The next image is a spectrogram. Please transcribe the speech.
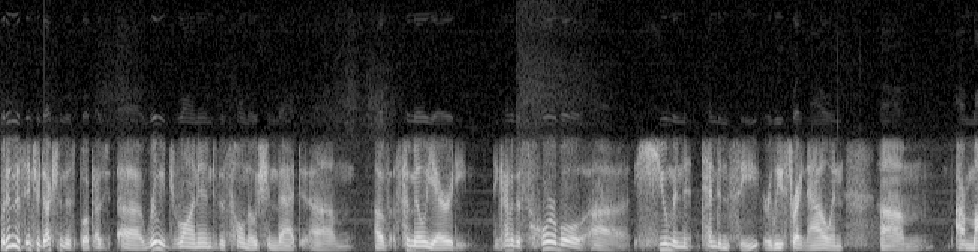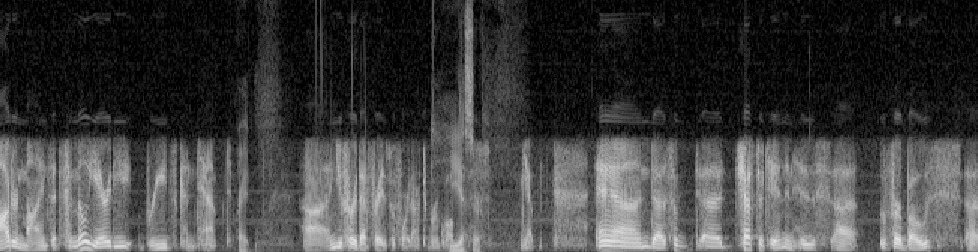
But in this introduction to this book, I was uh, really drawn into this whole notion that um, of familiarity and kind of this horrible uh, human tendency, or at least right now in um, our modern minds, that familiarity breeds contempt. Right. Uh, and you've heard that phrase before, Dr. Burgwald. Yes, sir. Yep. And uh, so uh, Chesterton, in his uh, verbose uh,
